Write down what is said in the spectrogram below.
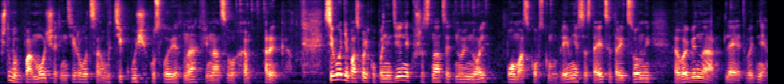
чтобы помочь ориентироваться в текущих условиях на финансовых рынках. Сегодня, поскольку понедельник в 16.00 по московскому времени состоится традиционный вебинар для этого дня.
